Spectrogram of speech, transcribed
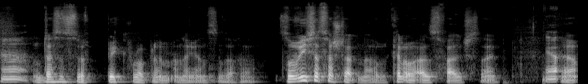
Ja. Und das ist das Big Problem an der ganzen Sache. So wie ich das verstanden habe. Kann auch alles falsch sein. Ja. Ja.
